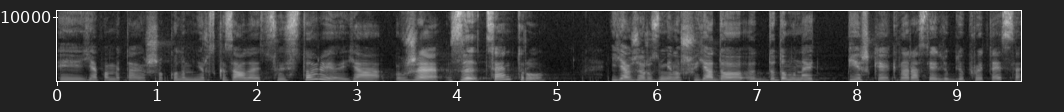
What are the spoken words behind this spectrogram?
І я пам'ятаю, що коли мені розказали цю історію, я вже з центру, я вже розуміла, що я до, додому навіть пішки, як нараз я люблю пройтися,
